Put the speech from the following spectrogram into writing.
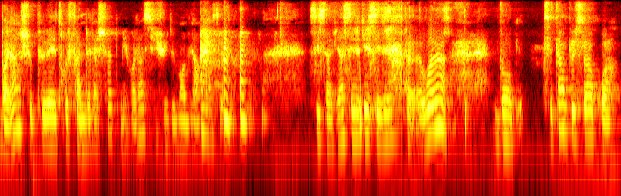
voilà, je peux être fan de la chatte, mais voilà, si je lui demande l'argent, c'est-à-dire que si ça vient, c'est que c'est euh, voilà. Donc c'était un peu ça quoi.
